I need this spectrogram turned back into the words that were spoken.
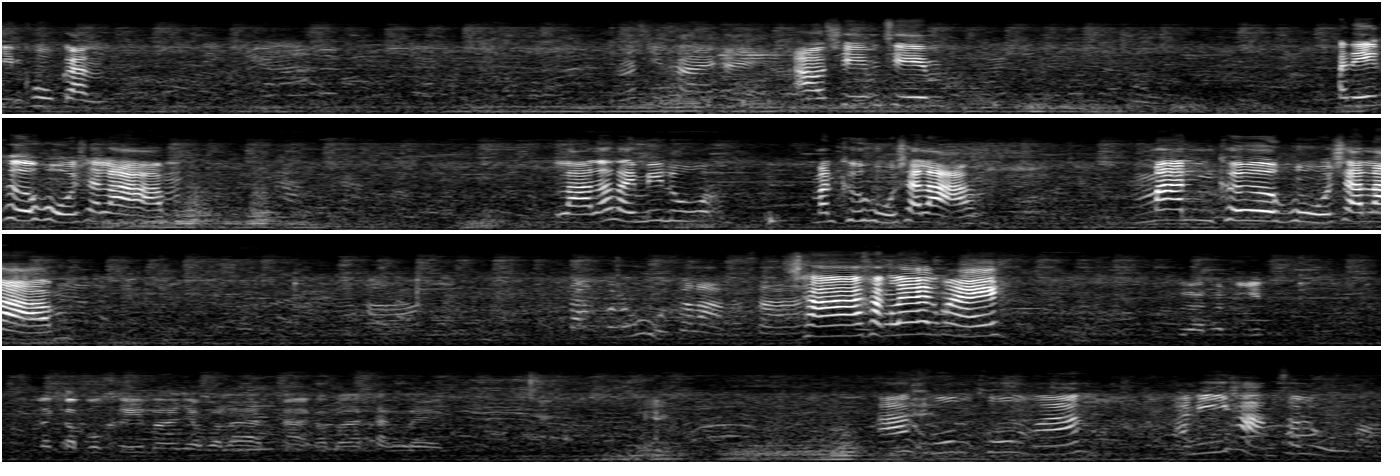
กินคู่กัน เอาชิมชิม อันนี้คือหูฉลาม ร้านอะไรไม่รู้ มันคือหูฉลาม มันคือหูฉลามตักมาลูกหูสลัดนะจ๊ะชาครั้งแรกไหมเพื่อทำอิฐแล้วก็บ่เคยมาเยาวราชหากลับมาครั้งแรกอะคุ้มคุ้มอะอั นนี้หามสลูก่อน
